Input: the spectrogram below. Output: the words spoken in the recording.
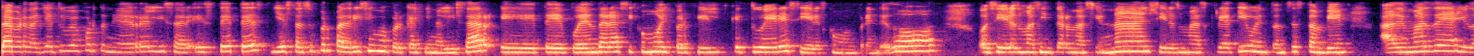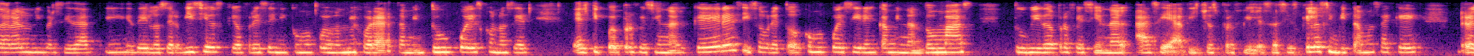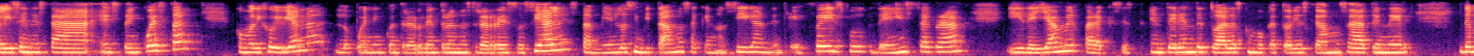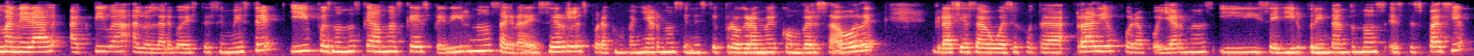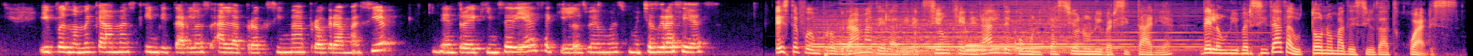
La verdad, ya tuve oportunidad de realizar este test y está súper padrísimo porque al finalizar eh, te pueden dar así como el perfil que tú eres, si eres como emprendedor o si eres más internacional, si eres más creativo. Entonces también, además de ayudar a la universidad eh, de los servicios que ofrecen y cómo podemos mejorar, también tú puedes conocer el tipo de profesional que eres y sobre todo cómo puedes ir encaminando más tu vida profesional hacia dichos perfiles. Así es que los invitamos a que realicen esta, esta encuesta. Como dijo Viviana, lo pueden encontrar dentro de nuestras redes sociales. También los invitamos a que nos sigan dentro de Facebook, de Instagram y de Yammer para que se enteren de todas las convocatorias que vamos a tener de manera activa a lo largo de este semestre. Y pues no nos queda más que despedirnos, agradecerles por acompañarnos en este programa de Conversa ODE. Gracias a USJ Radio por apoyarnos y seguir brindándonos este espacio. Y pues no me queda más que invitarlos a la próxima programación. Dentro de 15 días, aquí los vemos. Muchas gracias. Este fue un programa de la Dirección General de Comunicación Universitaria de la Universidad Autónoma de Ciudad Juárez.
